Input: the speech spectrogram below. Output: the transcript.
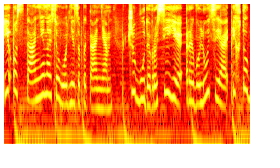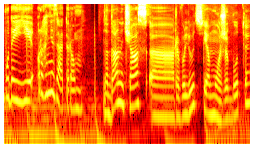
І останнє на сьогодні запитання: чи буде в Росії революція і хто буде її організатором? На даний час е, революція може бути,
